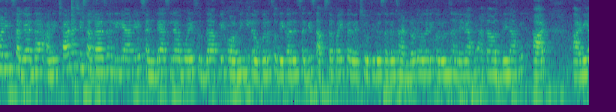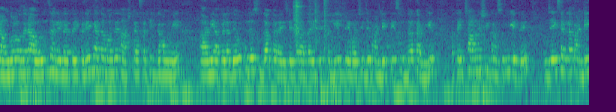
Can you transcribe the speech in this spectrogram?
मॉर्निंग सगळ्यांना. आणि छान अशी सकाळ झालेली आहे. संडे असल्यामुळे सुद्धा आपली मॉर्निंग ही लवकरच होते. कारण सगळी साफसफाई करायची होती. तर सगळं झाडलोट वगैरे करून झालेलं आहे. आता वाजलेलं आहे आठ. आणि आंघोळ वगैरे आवरून झालेलं आहे. तर इकडे मी आता बघते नाश्त्यासाठी घावणे आणि आपल्याला देवपूजा सुद्धा करायची तर आता इथे सगळी देवाची जे भांडी आहेत ते सुद्धा काढली आता ही छान अशी घासून घेते. म्हणजे एक साईडला भांडी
